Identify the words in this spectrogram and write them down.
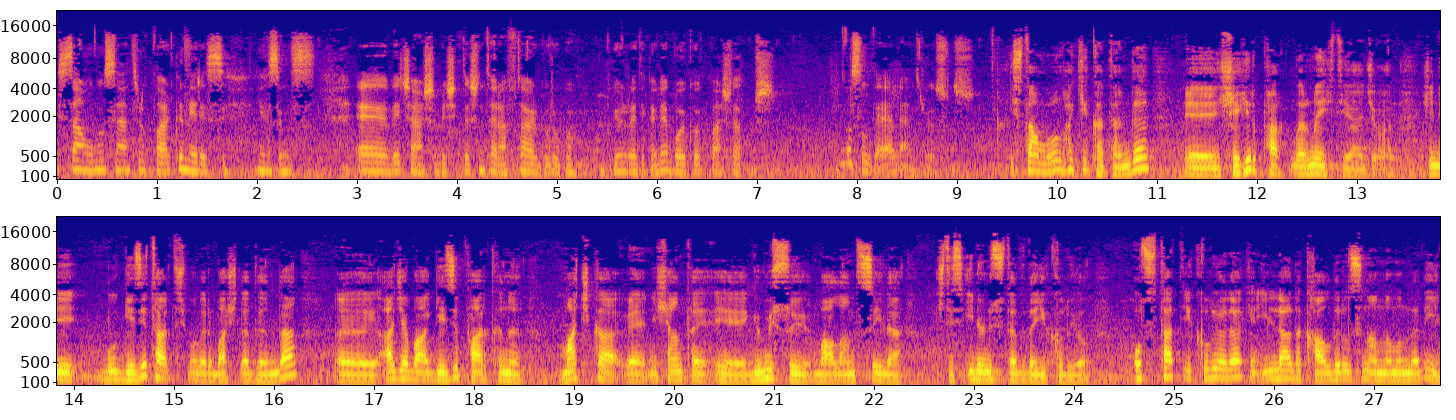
İstanbul'un Central Park'ı neresi yazınız? Ee, ve Çarşı Beşiktaş'ın taraftar grubu bugün radikale boykot başlatmış. Nasıl değerlendiriyorsunuz? İstanbul'un hakikaten de e, şehir parklarına ihtiyacı var. Şimdi bu gezi tartışmaları başladığında e, acaba Gezi Parkı'nı Maçka ve Nişantay e, Gümüşsuyu bağlantısıyla işte İnönü Stadı da yıkılıyor. O stat yıkılıyor derken illa da kaldırılsın anlamında değil.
